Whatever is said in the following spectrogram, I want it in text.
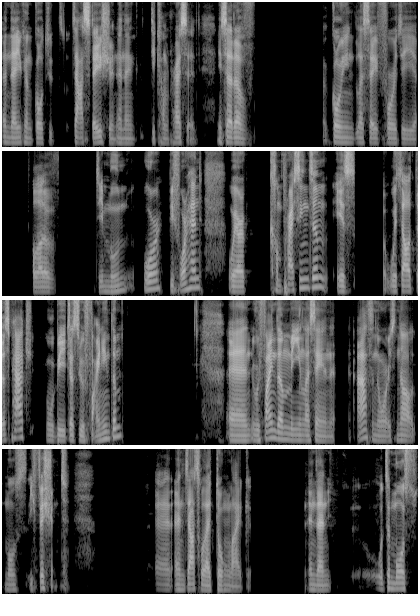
and then you can go to that station and then decompress it instead of uh, going, let's say, for the uh, a lot of the moon ore beforehand, where compressing them is without this patch would be just refining them. And refine them in let's say an Athanor is not most efficient. And and that's what i don't like. And then what's the most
